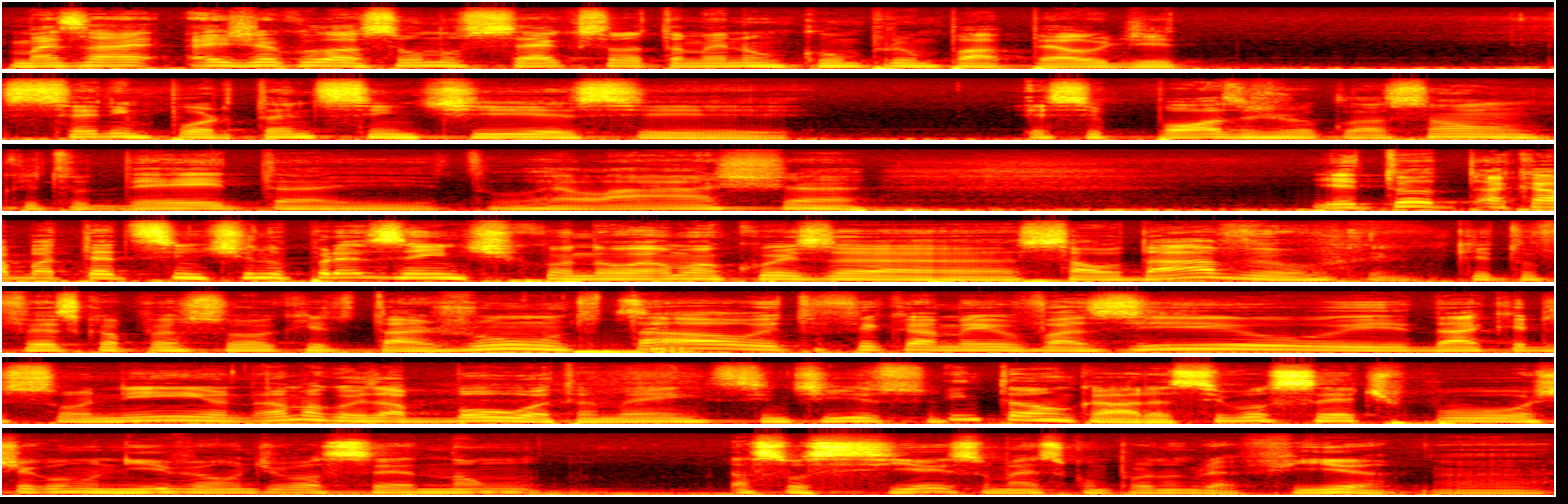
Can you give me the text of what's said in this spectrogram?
Mas a, a ejaculação no sexo, ela também não cumpre um papel de ser importante sentir esse esse pós-ejaculação que tu deita e tu relaxa. E tu acaba até te sentindo presente quando é uma coisa saudável Sim. que tu fez com a pessoa que tu tá junto e tal, e tu fica meio vazio e dá aquele soninho. Não é uma coisa boa também sentir isso? Então, cara, se você, tipo, chegou num nível onde você não associa isso mais com pornografia, Ah,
